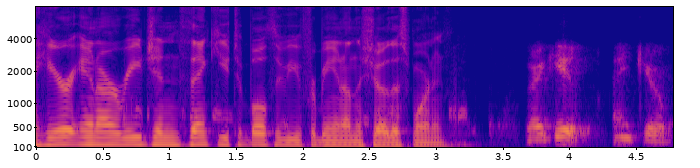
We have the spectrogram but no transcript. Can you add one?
here in our region. Thank you to both of you for being on the show this morning. Thank you. Thank you.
